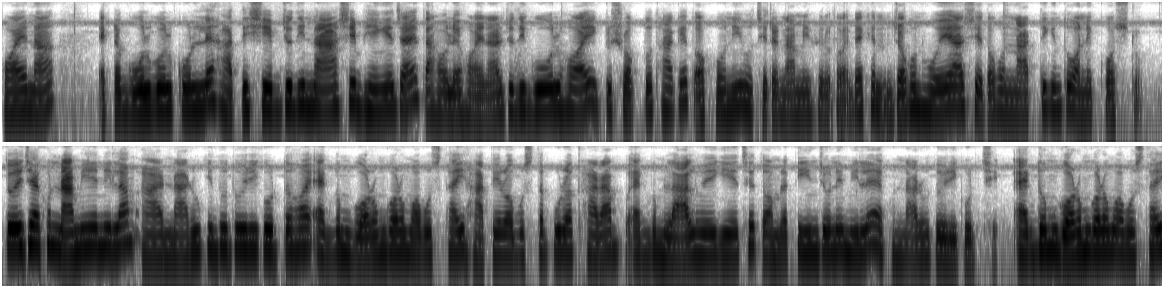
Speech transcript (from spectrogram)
হয় না। একটা গোল গোল করলে হাতে শেপ যদি না আসে, ভেঙে যায়, তাহলে হয় না। আর যদি গোল হয়, একটু শক্ত থাকে, তখনই হচ্ছে এটা নামিয়ে ফেলতে হয়। দেখেন, যখন হয়ে আসে, তখন নাড়তে কিন্তু অনেক কষ্ট। তো এই যে এখন নামিয়ে নিলাম, আর নাড়ু কিন্তু তৈরি করতে হয় একদম গরম গরম অবস্থায়। হাতের অবস্থা পুরো খারাপ, একদম লাল হয়ে গিয়েছে। তো আমরা তিনজনে মিলে এখন নাড়ু তৈরি করছি। একদম গরম গরম অবস্থায়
